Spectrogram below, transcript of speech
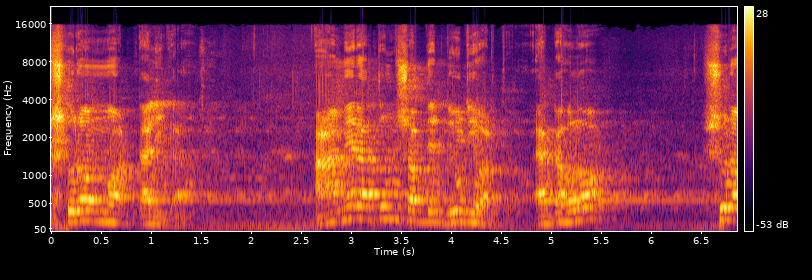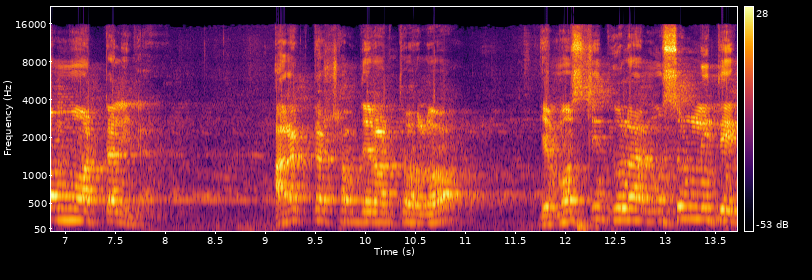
সুরম্য অট্টালিকা। আমেরাতুন শব্দের দুইটি অর্থ। একটা হলো সুরম্য অট্টালিকা। আর একটা শব্দের অর্থ হলো যে মসজিদগুলা মুসল্লিতে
